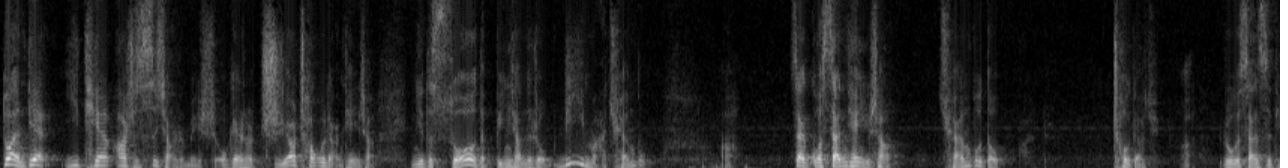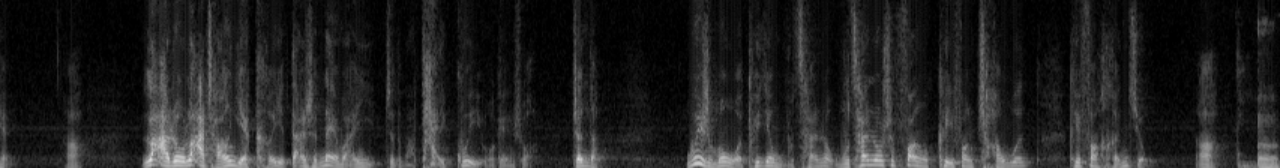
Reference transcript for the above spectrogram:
断电一天二十四小时没事。我跟你说，只要超过两天以上，你的所有的冰箱的肉立马全部，啊，再过三天以上，全部都啊抽掉去啊。如果三四天，腊肉、腊肠也可以，但是那玩意知道吧？太贵，我跟你说，真的。为什么我推荐午餐肉？午餐肉是放可以放常温，可以放很久，啊。嗯，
